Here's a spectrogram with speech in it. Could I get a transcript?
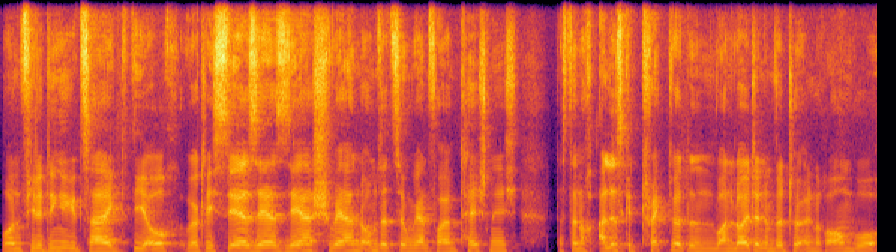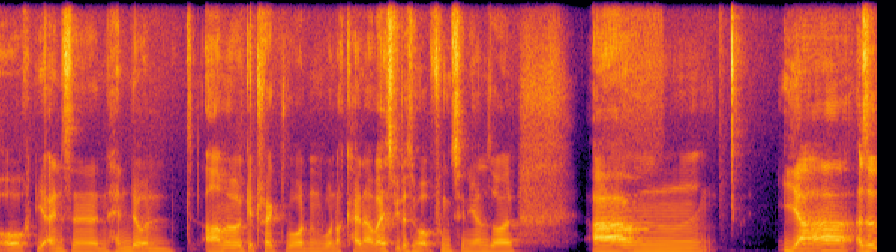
Wurden viele Dinge gezeigt, die auch wirklich sehr, sehr, sehr schwer in der Umsetzung wären, vor allem technisch, dass dann noch alles getrackt wird. Dann waren Leute in einem virtuellen Raum, wo auch die einzelnen Hände und Arme getrackt wurden, wo noch keiner weiß, wie das überhaupt funktionieren soll. Ähm, ja, also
